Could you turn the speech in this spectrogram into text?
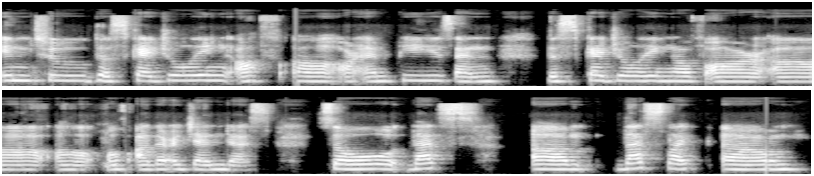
into the scheduling of uh, our MPs and the scheduling of our uh, uh, of other agendas. So that's um, that's like um,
